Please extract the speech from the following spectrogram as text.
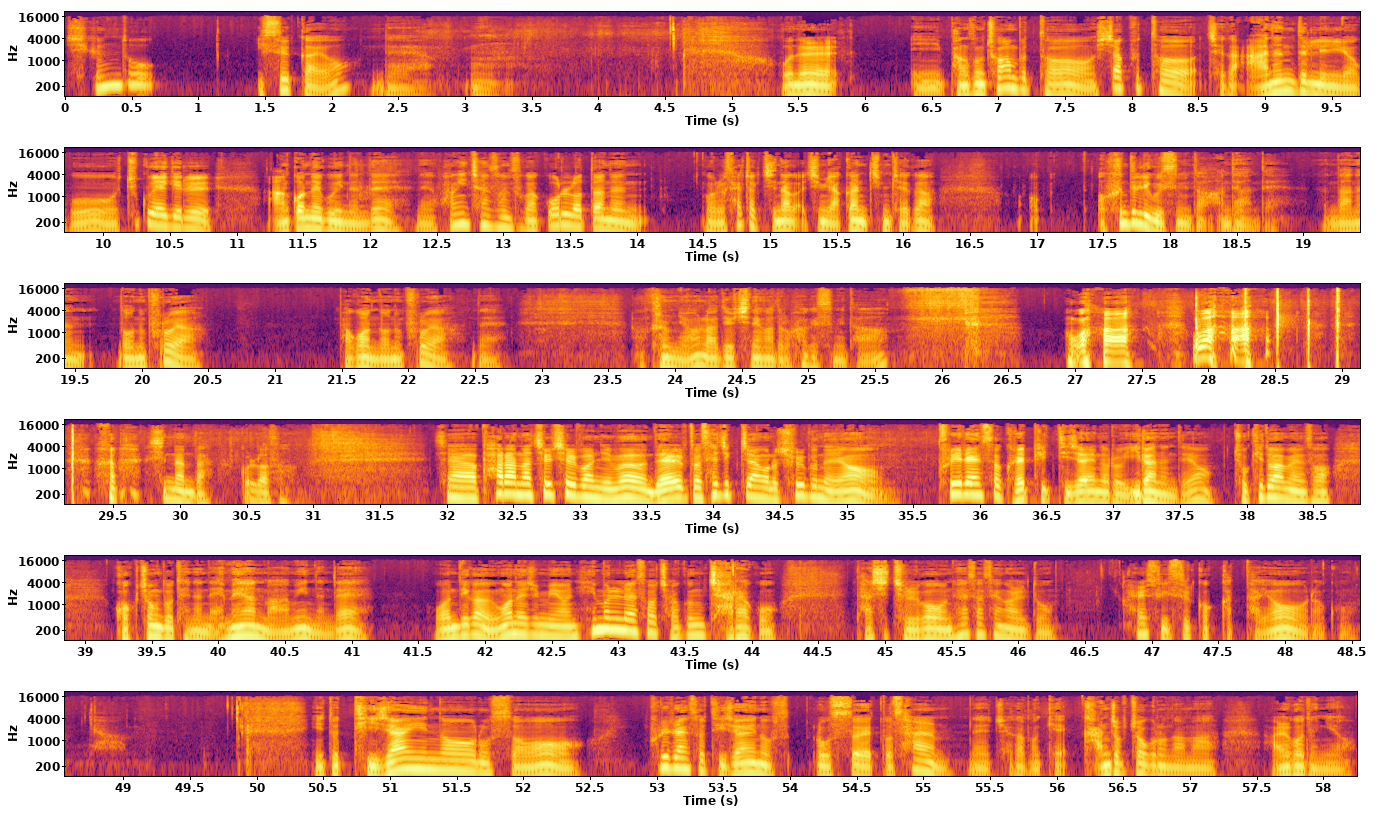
지금도 있을까요? 네. 음. 오늘 이 방송 처음부터 시작부터 제가 안 흔들리려고 축구 얘기를 안 꺼내고 있는데 네, 황인찬 선수가 골을 넣었다는 거를 살짝 지나가 지금 약간 지금 제가 어, 어, 흔들리고 있습니다. 안 돼, 안 돼. 나는 너는 프로야. 박원 너는 프로야. 네. 그럼요. 라디오 진행하도록 하겠습니다. 와, 와. 신난다. 꼴러서. 자, 파라나 77번님은 내일부터 새 직장으로 출근해요. 프리랜서 그래픽 디자이너로 일하는데요. 좋기도 하면서 걱정도 되는 애매한 마음이 있는데 원디가 응원해주면 힘을 내서 적응 잘하고 다시 즐거운 회사 생활도 할 수 있을 것 같아요. 라고. 이 또 디자이너로서 프리랜서 디자이너로서의 또 삶, 네, 제가 뭐 이렇게 간접적으로나마 알거든요.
